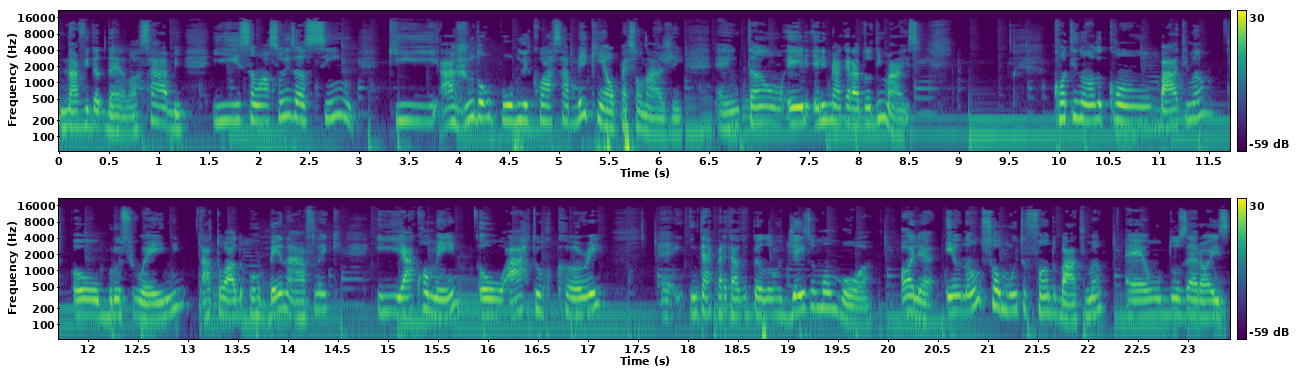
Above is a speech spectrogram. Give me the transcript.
na vida dela, sabe? E são ações assim que ajudam o público a saber quem é o personagem. É, então, ele, ele me agradou demais. Continuando com Batman, ou Bruce Wayne, atuado por Ben Affleck, e Aquaman, ou Arthur Curry, é, interpretado pelo Jason Momoa. Olha, eu não sou muito fã do Batman, é um dos heróis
